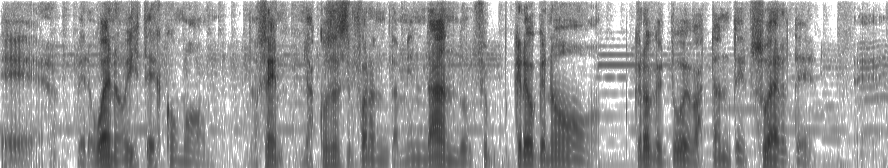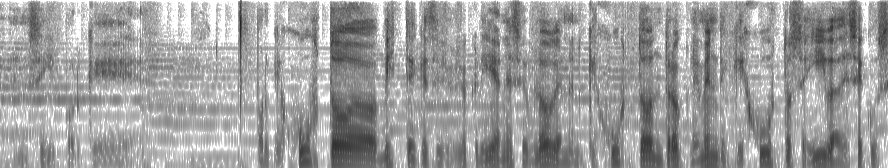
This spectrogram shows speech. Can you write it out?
Eh, pero bueno, viste, es como, no sé, las cosas se fueron también dando. Yo creo que no, creo que tuve bastante suerte en sí, porque porque justo, viste, qué sé yo, yo escribía en ese blog en el que justo entró Clemente, que justo se iba de CQC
